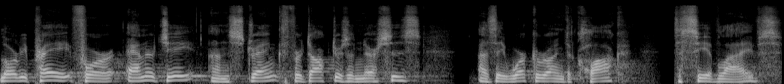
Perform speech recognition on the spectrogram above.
Lord, we pray for energy and strength for doctors and nurses as they work around the clock to save lives.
